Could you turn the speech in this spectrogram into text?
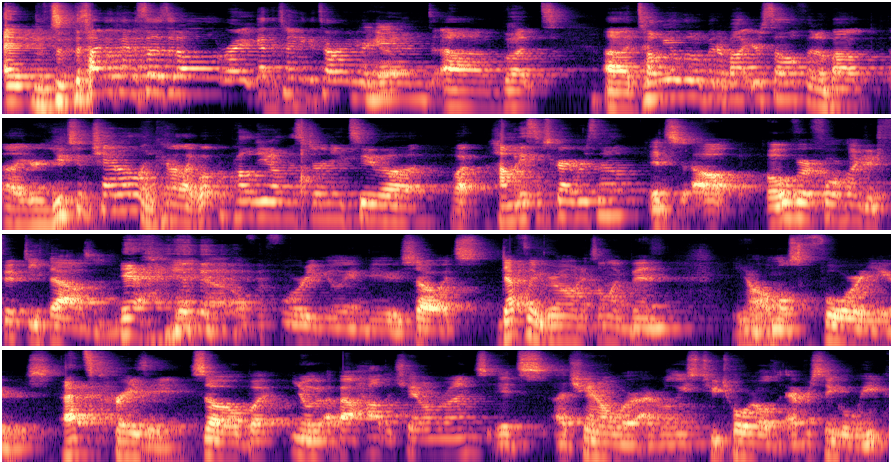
and the title kind of says it all, right? You got the tiny guitar in your Yeah. hand, uh, but uh, tell me a little bit about yourself and about uh, your YouTube channel and kind of like what propelled you on this journey to uh, what? How many subscribers now? It's uh, over 450,000 and Yeah. uh, over 40 million views. So it's definitely grown. It's only been, you know, almost four years. That's crazy. So, but you know, about how the channel runs, it's a channel where I release tutorials every single week.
